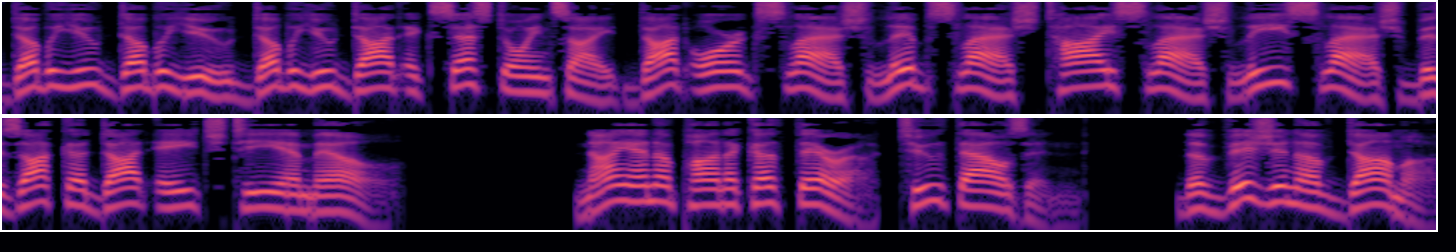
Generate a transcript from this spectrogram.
www.accesstoinsight.org slash lib slash thai slash lee slash visakha.html. Nyanaponika Thera 2000. The Vision of Dhamma,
